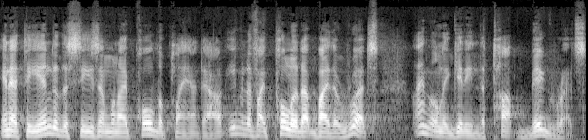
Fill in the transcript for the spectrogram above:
And at the end of the season, when I pull the plant out, even if I pull it up by the roots, I'm only getting the top big roots.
